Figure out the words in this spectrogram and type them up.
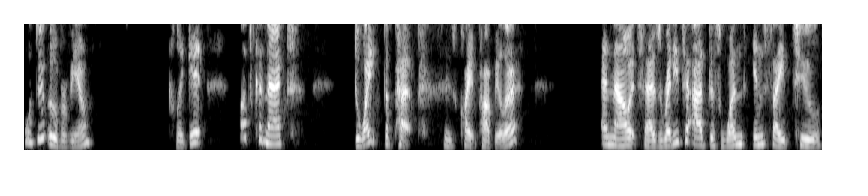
we'll do overview. Click it. Let's connect Dwight the Pep, who's quite popular. And now it says ready to add this one insight to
